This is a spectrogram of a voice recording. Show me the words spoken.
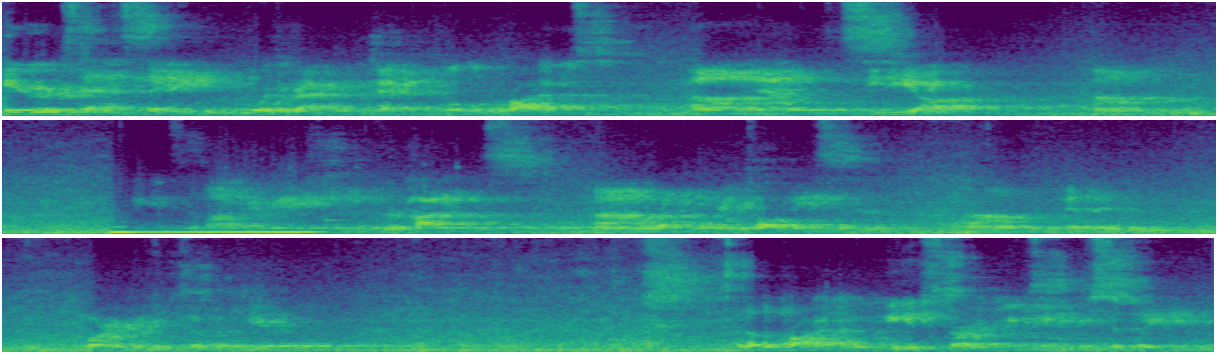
Here is that same orthographic projected global product, uh, now with the CPR Um, it's a of variation for highlands, uh, the Orientale Basin, um, and then mare regions over here. Another product that we started using recently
